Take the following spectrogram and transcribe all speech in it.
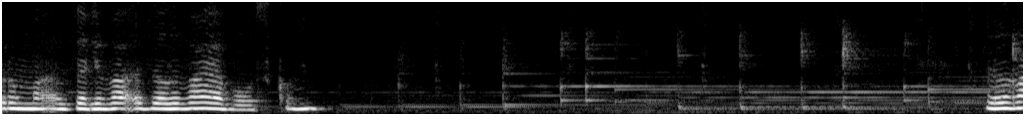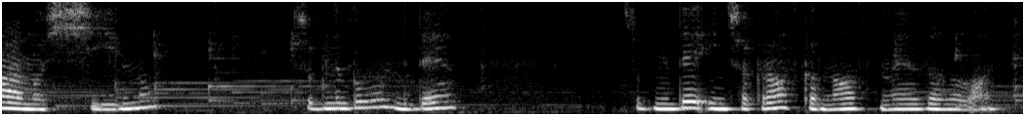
прома- залива- заливає воском. Заливаємо щільно, щоб не було ніде, щоб ніде інша краска в нас не залилась.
